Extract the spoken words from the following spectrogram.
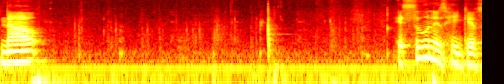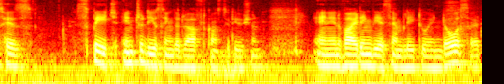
Now, as soon as he gives his speech introducing the draft constitution and inviting the assembly to endorse it,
